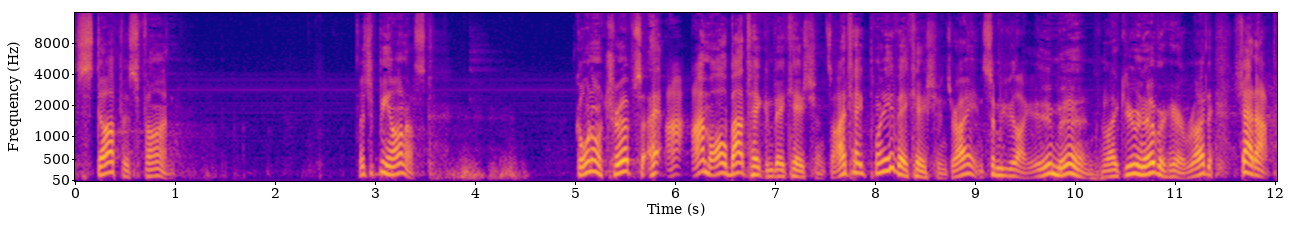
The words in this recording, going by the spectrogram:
Stuff is fun. Let's just be honest. Going on trips, I, am all about taking vacations. I take plenty of vacations, right? And some of you are like, Amen. Like you were never here, right? Shut up.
